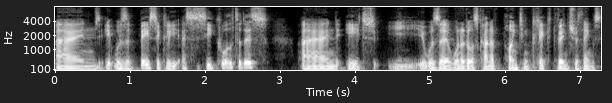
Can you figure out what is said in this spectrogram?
and it was a, basically a sequel to this, and it it was a one of those kind of point and click adventure things.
